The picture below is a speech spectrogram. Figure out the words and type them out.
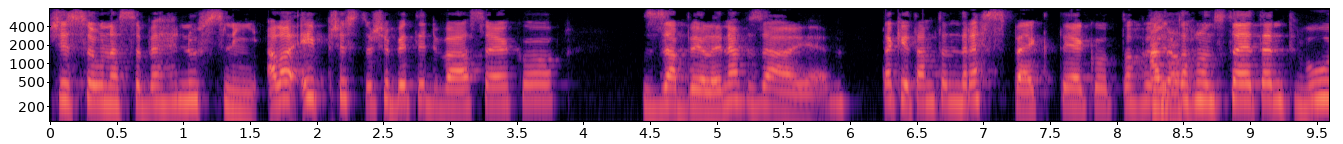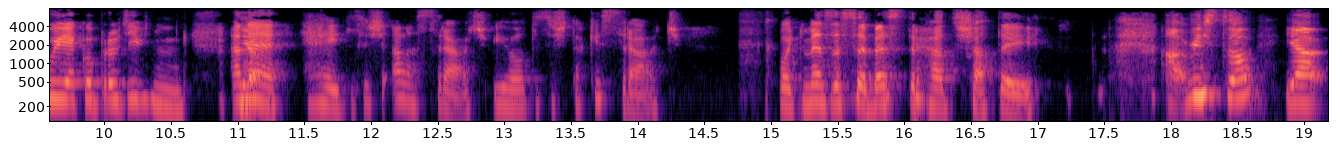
že jsou na sebe hnusný, ale i přesto, že by ty dva se jako zabili navzájem, tak je tam ten respekt jako toho, Ano. že tohle je ten tvůj jako protivník. A Jo. ne, hej, ty jsi ale sráč, jo, ty jsi taky sráč. Pojďme ze sebe strhat šaty. A víš co? Já,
